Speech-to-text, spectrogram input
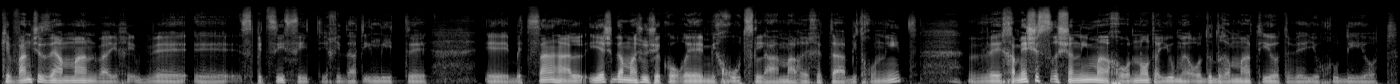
כיוון שזה אמ"ן וספציפית, יחידת עילית אה, בצה"ל, יש גם משהו שקורה מחוץ למערכת הביטחונית, ו-15 שנים האחרונות היו מאוד דרמטיות וייחודיות.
